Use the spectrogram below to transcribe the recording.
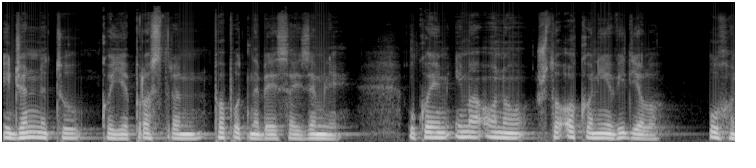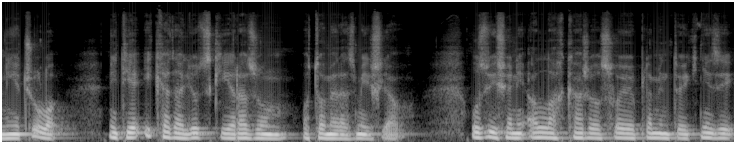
i džennetu koji je prostran poput nebesa i zemlje, u kojem ima ono što oko nije vidjelo, uho nije čulo, niti je ikada ljudski razum o tome razmišljao. Uzvišeni Allah kaže u svojoj plementoj knjizi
